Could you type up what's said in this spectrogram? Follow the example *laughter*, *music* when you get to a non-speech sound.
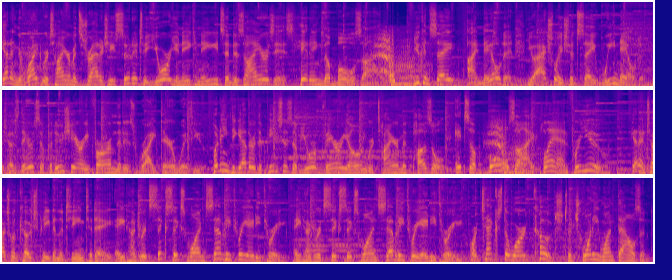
Getting the right retirement strategy suited to your unique needs and desires is hitting the bullseye. You can say, I nailed it. You actually should say, We nailed it, because there's a fiduciary firm that is right there with you, putting together the pieces of your very own retirement puzzle. It's a bullseye plan for you. Get in touch with Coach Pete and the team today. 800 661 7383. 800 661 7383. Or text the word coach to 21000.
